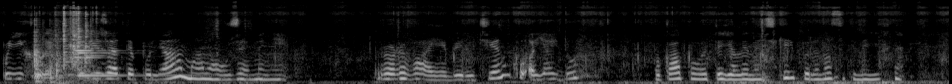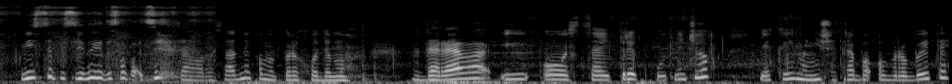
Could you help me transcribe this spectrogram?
Поїхали об'їжджати поля. Мама вже мені прориває бірючинку, а я йду викапувати ялиночки і переносити на їхнє місце постійної дислокації. За розсадником ми переходимо в дерева і ось цей трикутничок, який мені ще треба обробити,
